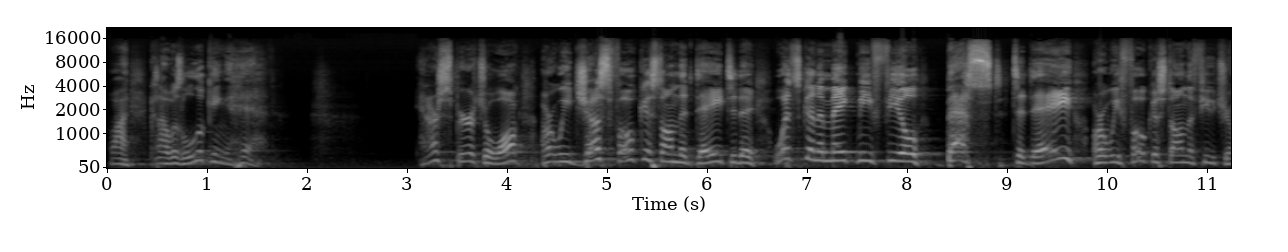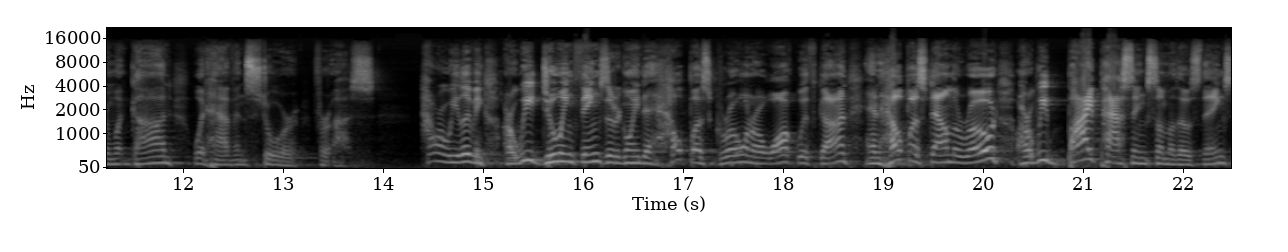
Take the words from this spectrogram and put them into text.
Why? Because I was looking ahead. In our spiritual walk, are we just focused on the day today? What's going to make me feel best today? Or are we focused on the future and what God would have in store for us? How are we living? Are we doing things that are going to help us grow in our walk with God and help us down the road? Are we bypassing some of those things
